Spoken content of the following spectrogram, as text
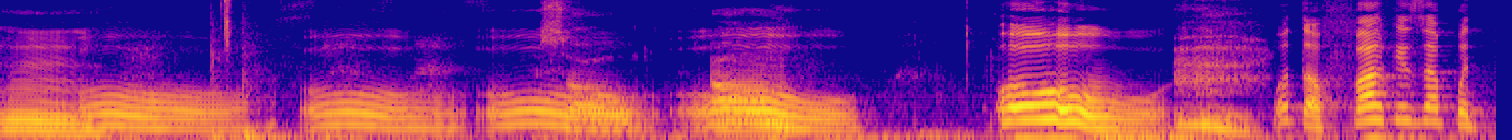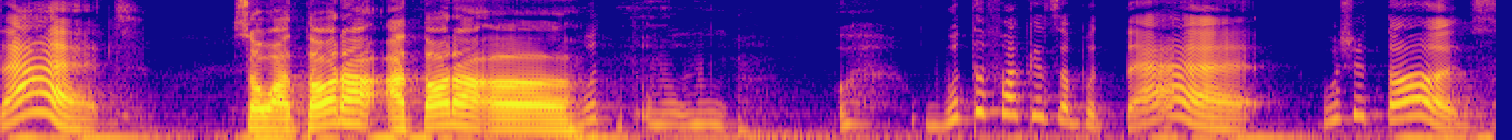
Mm. Ooh. Ooh. Ooh. So, um, Ooh. Ooh. what the fuck is up with that? So I thought I I thought I uh What what the fuck is up with that? What's your thoughts?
